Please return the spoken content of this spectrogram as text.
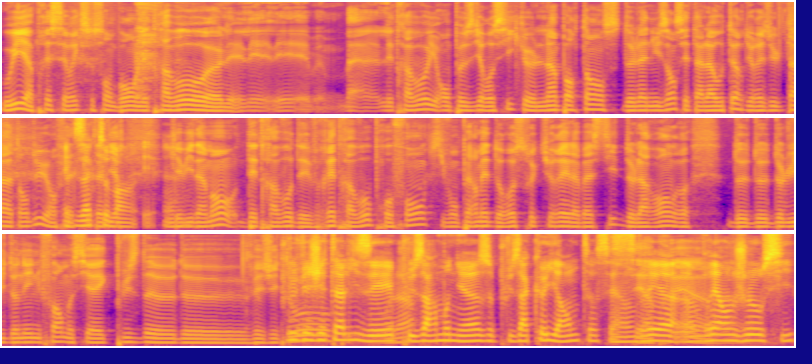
Oui, après c'est vrai que ce sont bon les travaux, euh, les, les, ben, les, travaux. On peut se dire aussi que l'importance de la nuisance est à la hauteur du résultat attendu en fait. Exactement. Euh, Qu'évidemment des travaux, des vrais travaux profonds qui vont permettre de restructurer la Bastide, de la rendre, de, de, de lui donner une forme aussi avec plus de, de végétaux, plus végétalisée, plus harmonieuse, plus accueillante. C'est un vrai, un vrai euh, enjeu aussi,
